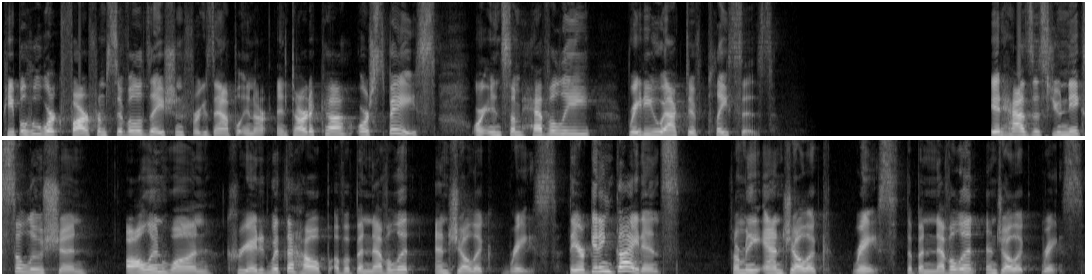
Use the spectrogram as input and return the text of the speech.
people who work far from civilization, for example, in Antarctica or space, or in some heavily radioactive places. It has this unique solution, all in one, created with the help of a benevolent angelic race. They are getting guidance from the angelic race, the benevolent angelic race.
